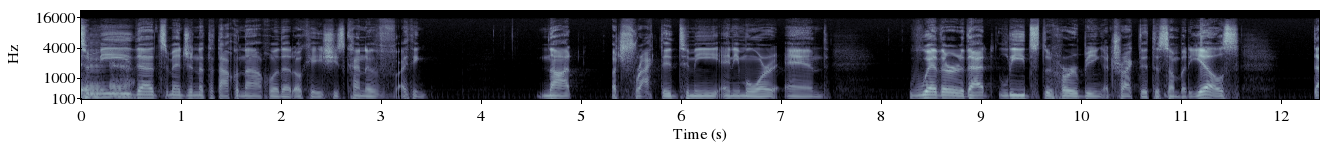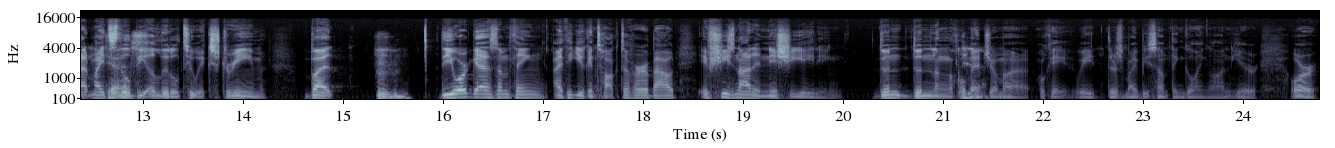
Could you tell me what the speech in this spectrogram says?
to me, yeah. that's medyo natatakot na ako that okay, she's kind of I think not attracted to me anymore, and whether that leads to her being attracted to somebody else, that might still be a little too extreme. But Mhm. The orgasm thing, I think you can talk to her about. If she's not initiating, dun dun lang ako medyo ma, okay, wait, there's might be something going on here. Or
